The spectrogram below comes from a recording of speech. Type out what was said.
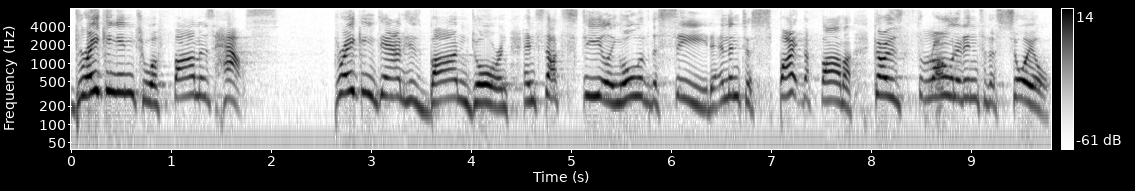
breaking into a farmer's house breaking down his barn door and, and starts stealing all of the seed. And then, to spite the farmer, goes throwing it into the soil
